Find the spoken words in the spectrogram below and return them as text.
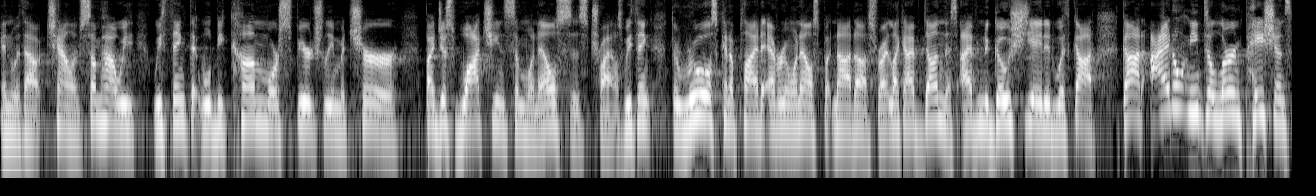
and without challenge. Somehow we, we think that we'll become more spiritually mature by just watching someone else's trials. We think the rules can apply to everyone else, but not us, right? Like I've done this, I've negotiated with God. God, I don't need to learn patience.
